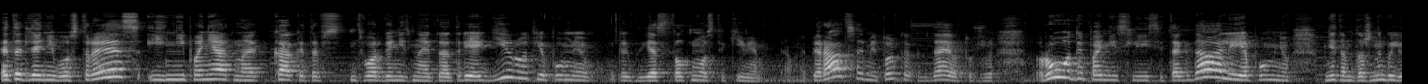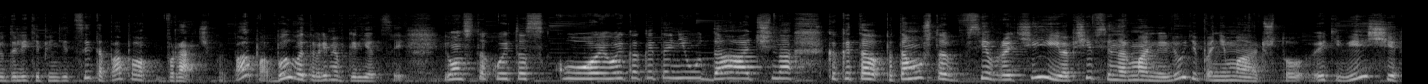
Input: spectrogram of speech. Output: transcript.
это для него стресс, и непонятно, как это твой организм на это отреагирует. Я помню, когда я столкнулась с такими там, операциями, только когда я вот уже роды понеслись и так далее. Я помню, мне там должны были удалить аппендицит, а папа врач. Мой папа был в это время в Греции. И он с такой тоской, ой, как это неудачно, как это... Потому что все врачи и вообще все нормальные люди понимают, что эти вещи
